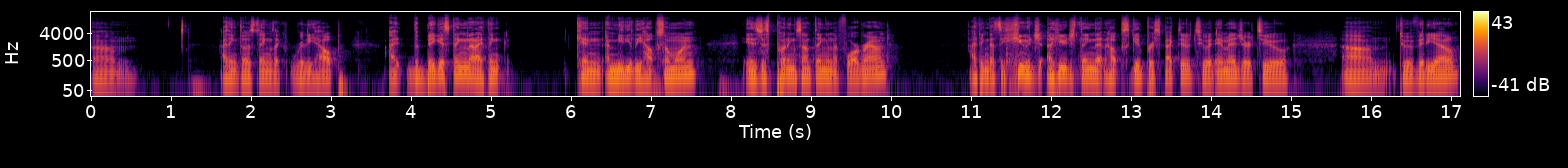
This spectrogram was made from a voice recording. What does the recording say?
Um, I think those things like really help. I the biggest thing that I think can immediately help someone is just putting something in the foreground. I think that's a huge a huge thing that helps give perspective to an image or to um, to a video,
